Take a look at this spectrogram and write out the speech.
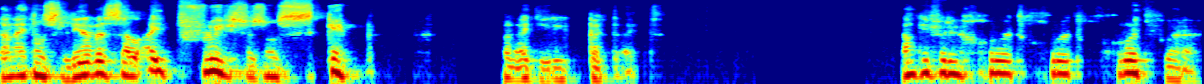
dan uit ons lewe sal uitvloei soos ons skep vanuit hierdie put uit. Dankie vir die groot groot groot voorreg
